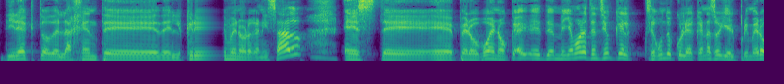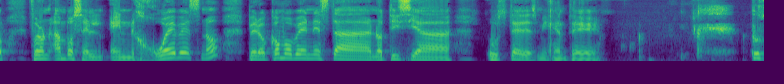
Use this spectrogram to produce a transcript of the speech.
directo de la gente del crimen organizado. Este, pero bueno, eh, me llamó la atención que el segundo culiacanazo y el primero fueron ambos en, en jueves, ¿no? Pero ¿cómo ven esta noticia ustedes, mi gente? pues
